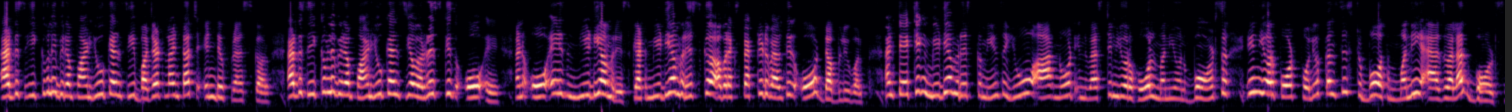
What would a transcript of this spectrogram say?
At this equilibrium point, you can see budget line touch indifference curve. At this equilibrium point, you can see our risk is OA. And OA is medium risk. At medium risk, our expected wealth is OW1. And taking medium risk means you are not investing your whole money on bonds. In your portfolio consist both money as well as bonds.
